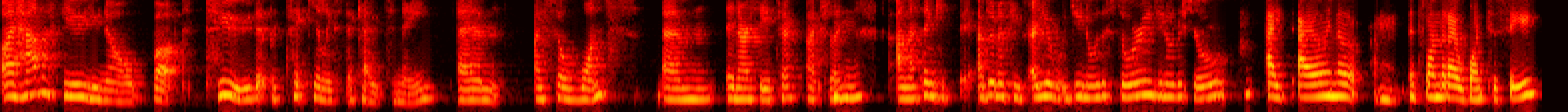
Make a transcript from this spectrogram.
I have a few, you know, but two that particularly stick out to me. Um, I saw once um, in our theatre actually. Mm-hmm. And I think I don't know if you are you. Do you know the story? Do you know the show? I I only know it's one that I want to see,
